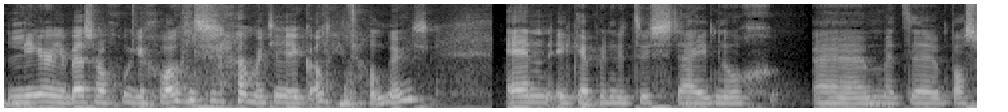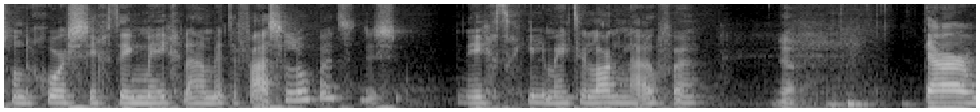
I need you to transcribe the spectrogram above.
Leer je best wel goede gewoontes aan, want ja, je kan niet anders. En ik heb in de tussentijd nog eh, met de Bas van de Goor Stichting meegedaan met de Vaseloppet. Dus 90 kilometer langlopen. Ja. Daar,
